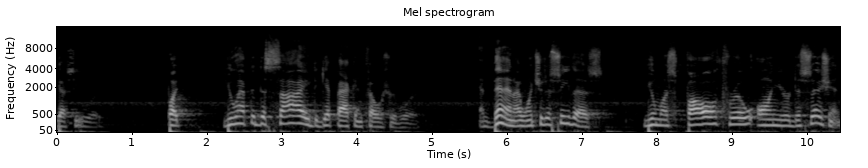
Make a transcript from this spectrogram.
yes, He would. But you have to decide to get back in fellowship with the Lord. And then I want you to see this. You must follow through on your decision.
